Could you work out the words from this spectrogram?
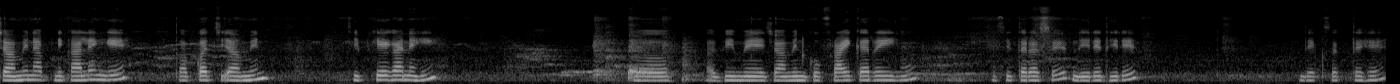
चाउमीन आप निकालेंगे तो आपका चाउमीन चिपकेगा नहीं। तो अभी मैं चाउमीन को फ्राई कर रही हूँ। इसी तरह से धीरे धीरे देख सकते हैं।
